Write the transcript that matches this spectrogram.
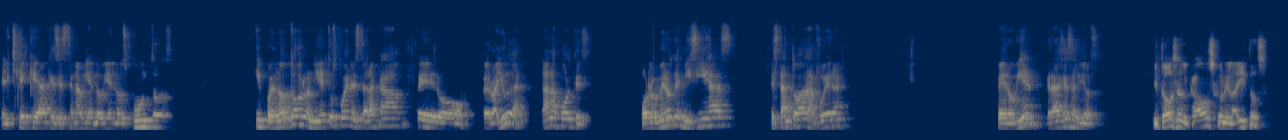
él chequea que se estén abriendo bien los puntos. Y pues no todos los nietos pueden estar acá, pero, pero ayudan, dan aportes. Por lo menos de mis hijas están todas afuera. Pero bien, gracias a Dios. Y todos educados con heladitos.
